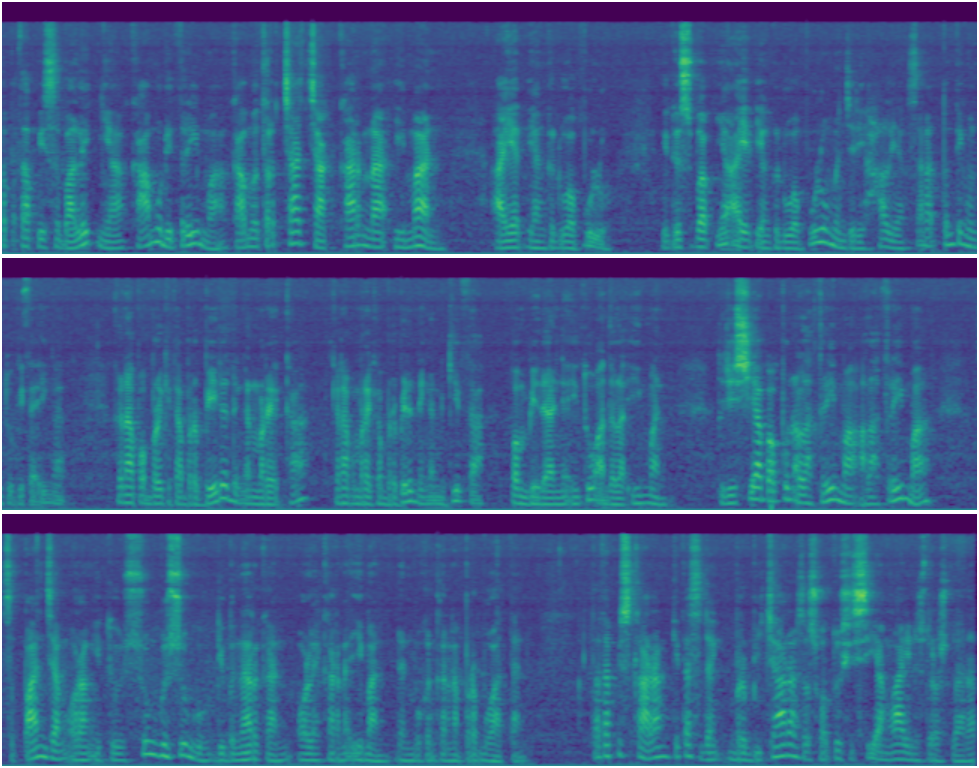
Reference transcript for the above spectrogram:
Tetapi sebaliknya, kamu diterima, kamu tercacak karena iman. Ayat yang ke-20. Itu sebabnya ayat yang ke-20 menjadi hal yang sangat penting untuk kita ingat. Kenapa kita berbeda dengan mereka? Kenapa mereka berbeda dengan kita? Pembedanya itu adalah iman. Jadi siapa pun Allah terima, Allah terima sepanjang orang itu sungguh-sungguh dibenarkan oleh karena iman dan bukan karena perbuatan. Tetapi sekarang kita sedang berbicara sesuatu sisi yang lain, saudara-saudara.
